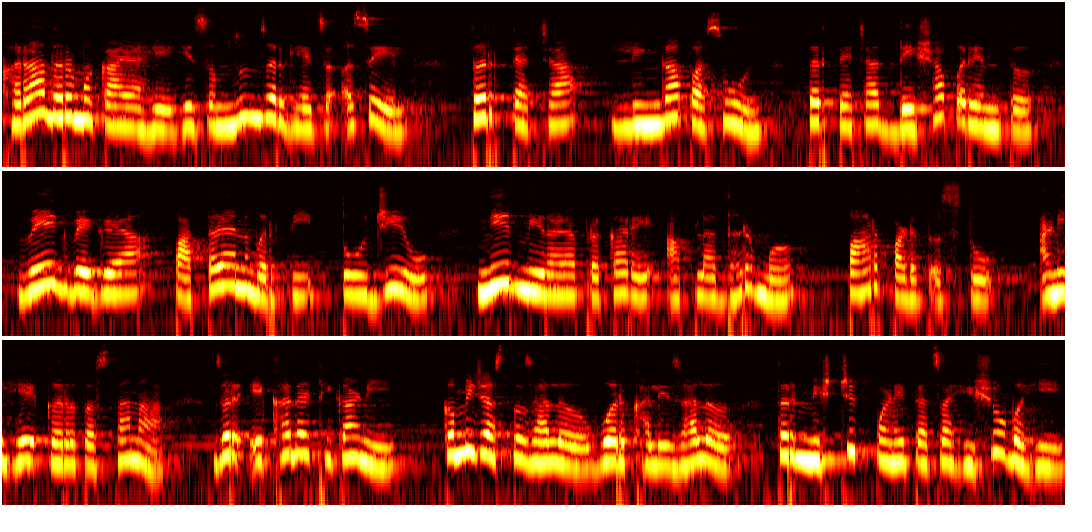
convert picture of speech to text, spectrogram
खरा धर्म काय आहे हे समजून जर घ्यायचं असेल तर त्याच्या लिंगापासून तर त्याच्या देशापर्यंत वेगवेगळ्या पातळ्यांवरती तो जीव निरनिराळ्या प्रकारे आपला धर्म पार पाडत असतो. आणि हे करत असताना जर एखाद्या ठिकाणी कमी जास्त झालं वर खाली झालं तर निश्चितपणे त्याचा हिशोबही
